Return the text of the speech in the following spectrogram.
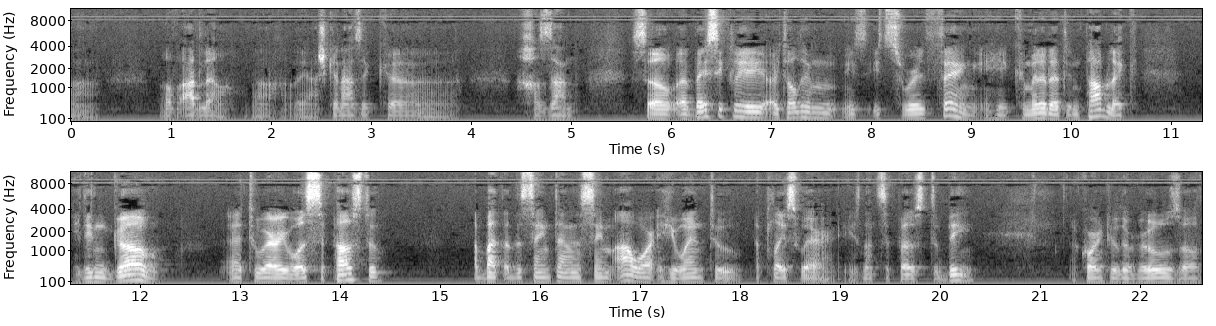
uh, of Adler, uh, the Ashkenazic uh, Chazan. So uh, basically, I told him it's it's a weird thing. He committed it in public. He didn't go uh, to where he was supposed to, but at the same time, in the same hour, he went to a place where he's not supposed to be, according to the rules of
